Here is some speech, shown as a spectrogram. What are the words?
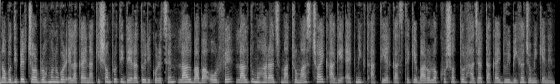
নবদ্বীপের চর ব্রহ্মনগর এলাকায় নাকি সম্প্রতি ডেরা তৈরি করেছেন লাল বাবা ওরফে লালটু মহারাজ মাত্র মাস ছয়েক আগে এক নিকট আত্মীয়ের কাছ থেকে বারো লক্ষ সত্তর হাজার টাকায় দুই বিঘা জমি কেনেন।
